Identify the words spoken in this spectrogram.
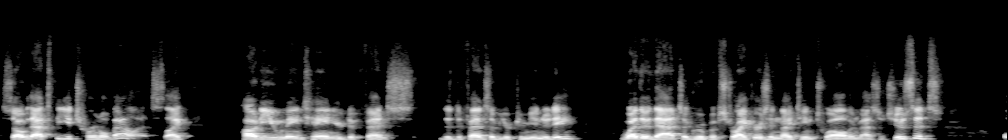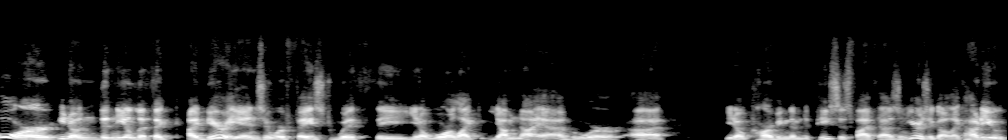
So that's the eternal balance. Like, how do you maintain your defense, the defense of your community, whether that's a group of strikers in 1912 in Massachusetts, or you know the Neolithic Iberians who were faced with the you know warlike Yamnaya who were uh, you know carving them to pieces 5,000 years ago. Like, how do you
